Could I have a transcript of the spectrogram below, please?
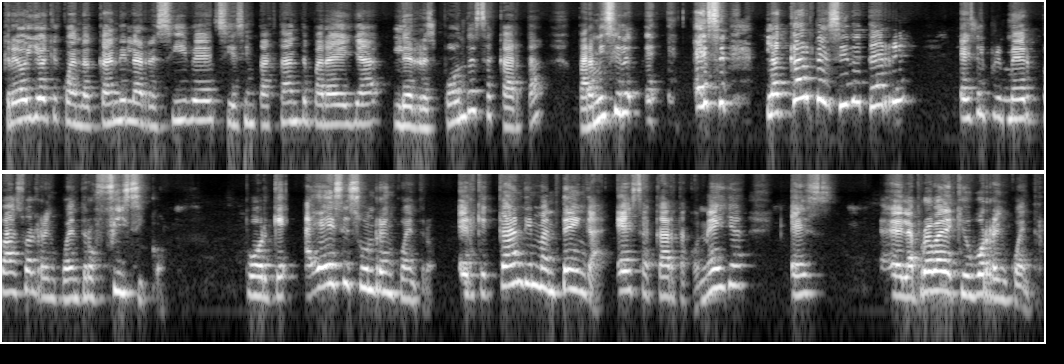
Creo yo que cuando Candy la recibe, si es impactante para ella, le responde esa carta. Para mí, sí, eh, ese, la carta en sí de Terry es el primer paso al reencuentro físico, porque ese es un reencuentro. El que Candy mantenga esa carta con ella es eh, la prueba de que hubo reencuentro.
